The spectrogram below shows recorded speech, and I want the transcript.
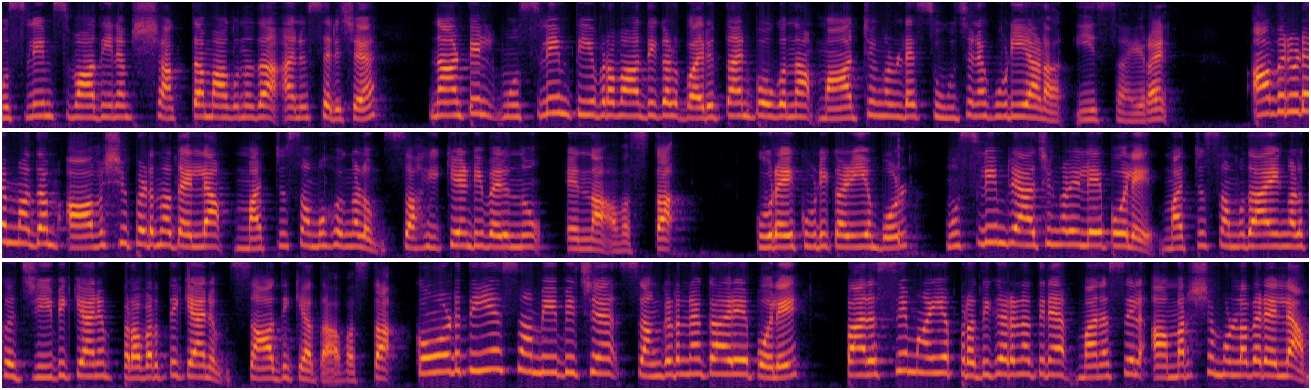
മുസ്ലിം സ്വാധീനം ശക്തമാകുന്നത് അനുസരിച്ച് നാട്ടിൽ മുസ്ലിം തീവ്രവാദികൾ വരുത്താൻ പോകുന്ന മാറ്റങ്ങളുടെ സൂചന കൂടിയാണ് ഈ സൈറൻ. അവരുടെ മതം ആവശ്യപ്പെടുന്നതെല്ലാം മറ്റു സമൂഹങ്ങളും സഹിക്കേണ്ടി വരുന്നു എന്ന അവസ്ഥ. കുറെ കൂടി കഴിയുമ്പോൾ മുസ്ലിം രാജ്യങ്ങളിലെ പോലെ മറ്റു സമുദായങ്ങൾക്ക് ജീവിക്കാനും പ്രവർത്തിക്കാനും സാധിക്കാത്ത അവസ്ഥ. കോടതിയെ സമീപിച്ച് സംഘടനക്കാരെ പോലെ പരസ്യമായ പ്രതികരണത്തിന് മനസ്സിൽ അമർഷമുള്ളവരെല്ലാം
